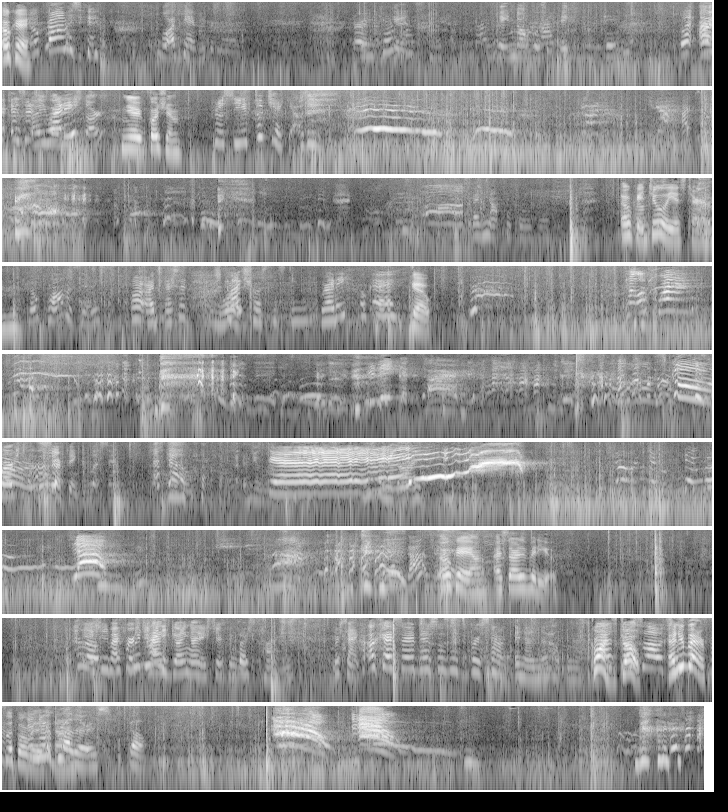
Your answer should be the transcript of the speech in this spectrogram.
Okay. No promises. well, I can't because my Alright, get in. Peyton, don't push him. Take it. What? Alright, is it Are you ready? to start? Yeah, push him. Proceed to checkout. Did I not flip over? Okay, Julia's turn. No promises. Uh, I, I said, can I trust this dude? Ready? Okay. Go. Tell us when. you need the time. Let's go. First surfing lesson. Let's go. Okay, um, I started the video. Hello. This is my first time going on a surfing. First time. First time. Okay, so this was his first time. And I'm not helping him. Come on, Let's go. go slow. And you better flip over And this they're brothers. Go. Ow! Ow!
